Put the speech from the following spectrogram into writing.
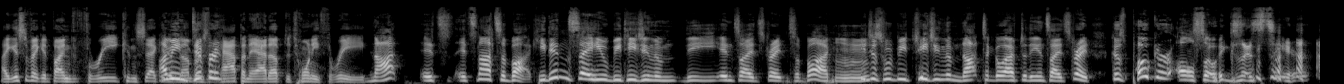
I guess if I could find three consecutive I mean, numbers different- that happen to add up to 23. Not. It's it's not Sabacc. He didn't say he would be teaching them the inside straight in Sabacc. Mm-hmm. He just would be teaching them not to go after the inside straight because poker also exists here.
